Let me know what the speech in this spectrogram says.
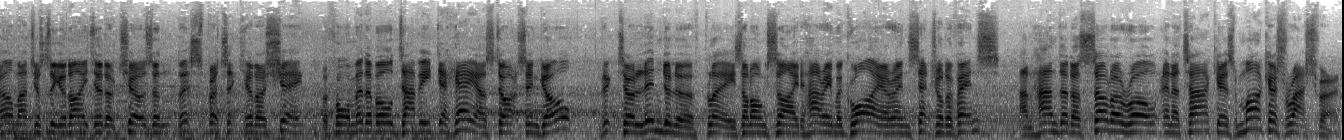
Well, Manchester United have chosen this particular shape. The formidable David De Gea starts in goal. Victor Lindelof plays alongside Harry Maguire in central defence. And handed a solo role in attack is Marcus Rashford.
